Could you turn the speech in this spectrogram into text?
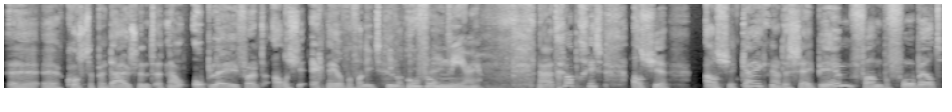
eh, eh, kosten per duizend het nou oplevert als je echt heel veel van iets iemand Hoeveel meer? Nou, het grappige is, als je, als je kijkt naar de CPM van bijvoorbeeld.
